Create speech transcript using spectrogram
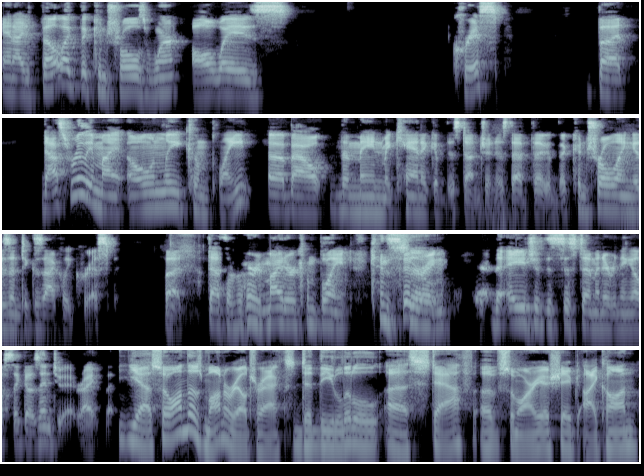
And I felt like the controls weren't always crisp, but that's really my only complaint about the main mechanic of this dungeon is that the, the controlling isn't exactly crisp. But that's a very minor complaint considering the age of the system and everything else that goes into it, right? But Yeah, so on those monorail tracks, did the little uh, staff of Samaria shaped icon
